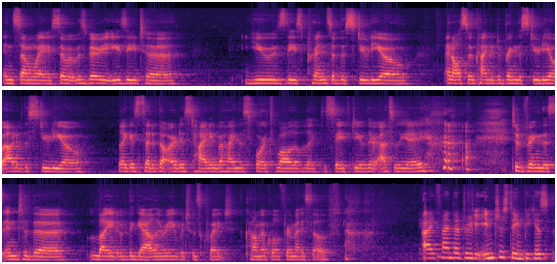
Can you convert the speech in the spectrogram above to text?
in some way. So it was very easy to use these prints of the studio and also kind of to bring the studio out of the studio like instead of the artist hiding behind this fourth wall of like the safety of their atelier to bring this into the light of the gallery which was quite comical for myself I find that really interesting because,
